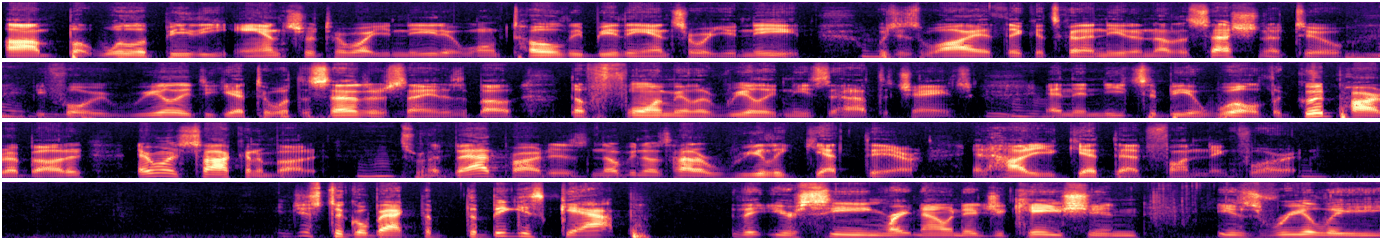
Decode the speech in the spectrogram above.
Um, but will it be the answer to what you need? It won't totally be the answer what you need, which is why I think it's going to need another session or 2 before we really to get to what the senator's saying is about the formula really needs to have to change, Mhm. and there needs to be a will. The good part about it, everyone's talking about it. Mhm. That's The bad part is nobody knows how to really get there, and how do you get that funding for it? Just to go back, the, the biggest gap that you're seeing right now in education is really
